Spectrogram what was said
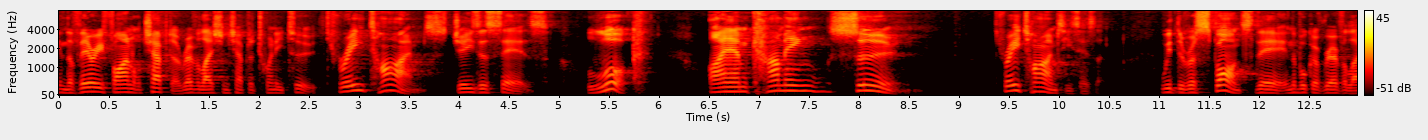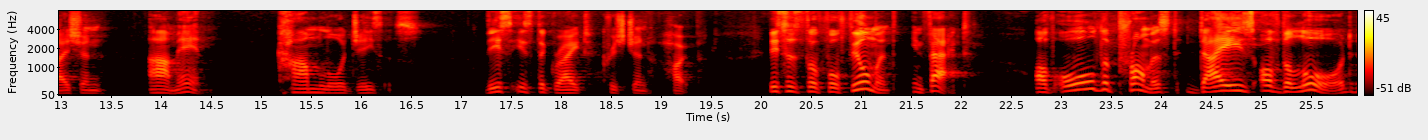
in the very final chapter, Revelation chapter 22, three times Jesus says, Look, I am coming soon. Three times he says it, with the response there in the book of Revelation, Amen. Come, Lord Jesus. This is the great Christian hope. This is the fulfillment, in fact, of all the promised days of the Lord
